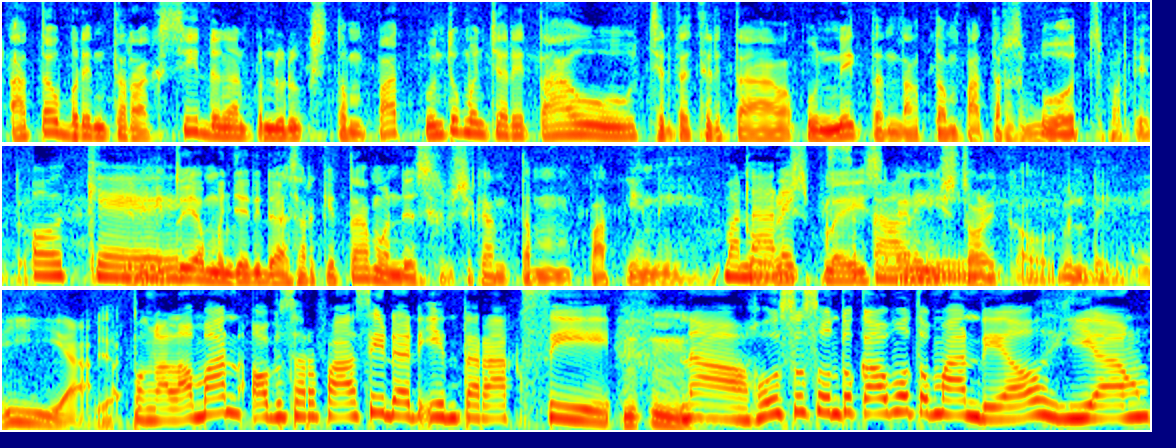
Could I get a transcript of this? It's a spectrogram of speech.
atau berinteraksi dengan penduduk setempat untuk mencari tahu cerita-cerita unik tentang tempat tersebut seperti itu. Oke. Jadi itu yang menjadi dasar kita mendeskripsikan tempat ini. Menarik Tourist place and sekali. historical building. Iya, Ya. pengalaman, observasi dan interaksi. Mm-mm. Nah, khusus untuk kamu teman Del yang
